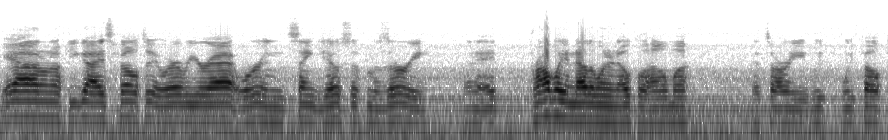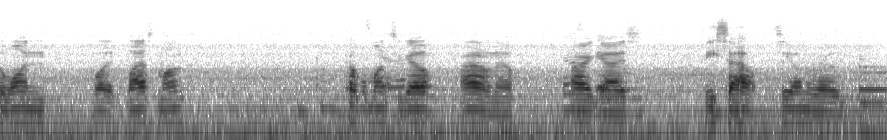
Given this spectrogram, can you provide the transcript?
Yeah, I don't know if you guys felt it wherever you're at. We're in St. Joseph, Missouri, and it probably another one in Oklahoma. It's already we we felt the one what last month, a couple months ago. I don't know. All right, guys. one. Peace out. See you on the road.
